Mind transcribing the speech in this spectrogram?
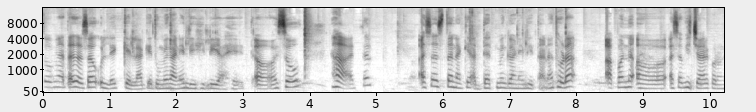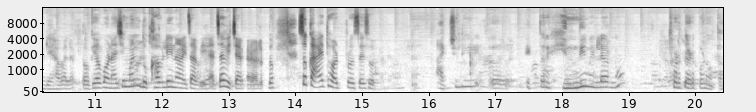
सो मी आता जसं उल्लेख केला की तुम्ही गाणी लिहिली आहेत. सो हां तर असं असतं ना की आध्यात्मिक गाणी लिहिताना थोडा आपण असा विचार करून लिहावा लागतो किंवा कोणाची मन दुखावली नाही जावी याचा विचार करावा लागतो. सो काय थॉट प्रोसेस होता ॲक्च्युली एकतर हिंदी म्हटल्यावर ना थोडं दडपण होतं.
